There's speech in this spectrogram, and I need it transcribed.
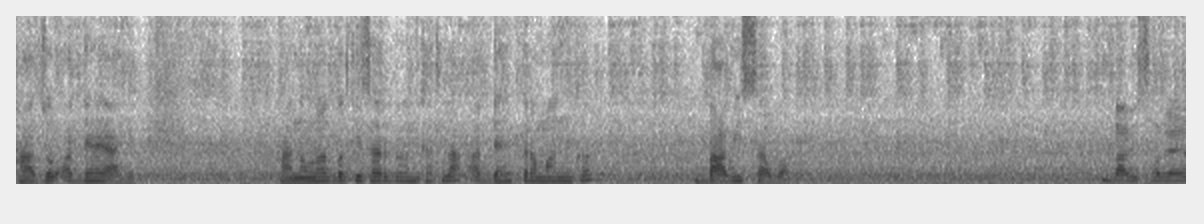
हा जो अध्याय आहे हा नवनाथ भक्तिसार ग्रंथातला अध्याय क्रमांक बावीसावा. बावीसाव्या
